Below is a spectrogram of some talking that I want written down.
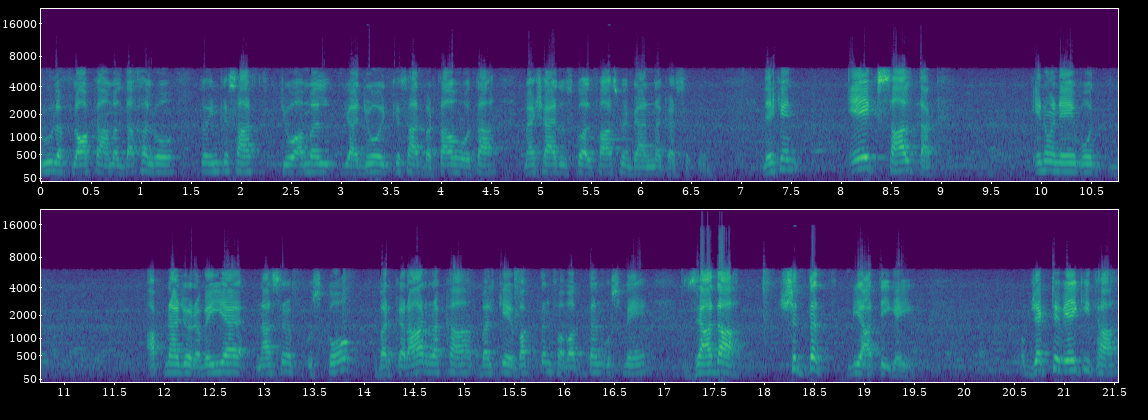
رول آف لا کا عمل دخل ہو، تو ان کے ساتھ جو عمل یا جو ان کے ساتھ برتاؤ ہوتا، میں شاید اس کو الفاظ میں بیان نہ کر سکوں۔ لیکن ایک سال تک انہوں نے وہ اپنا جو رویہ نہ صرف اس کو برقرار رکھا، بلکہ وقتاً فوقتاً اس میں زیادہ شدت بھی آتی گئی۔ آبجیکٹو ایک ہی تھا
